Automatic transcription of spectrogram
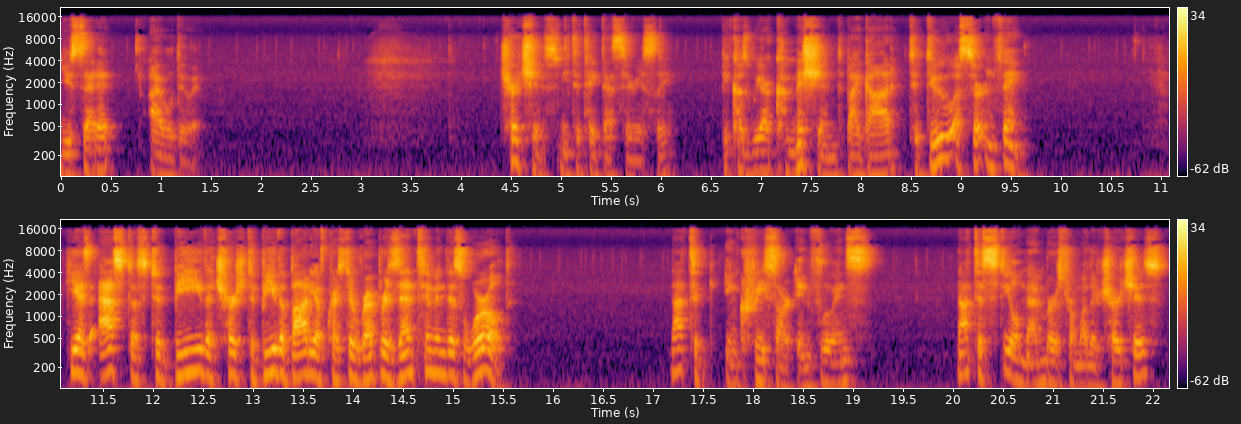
You said it, I will do it. Churches need to take that seriously because we are commissioned by God to do a certain thing. He has asked us to be the church, to be the body of Christ, to represent Him in this world not to increase our influence, not to steal members from other churches,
